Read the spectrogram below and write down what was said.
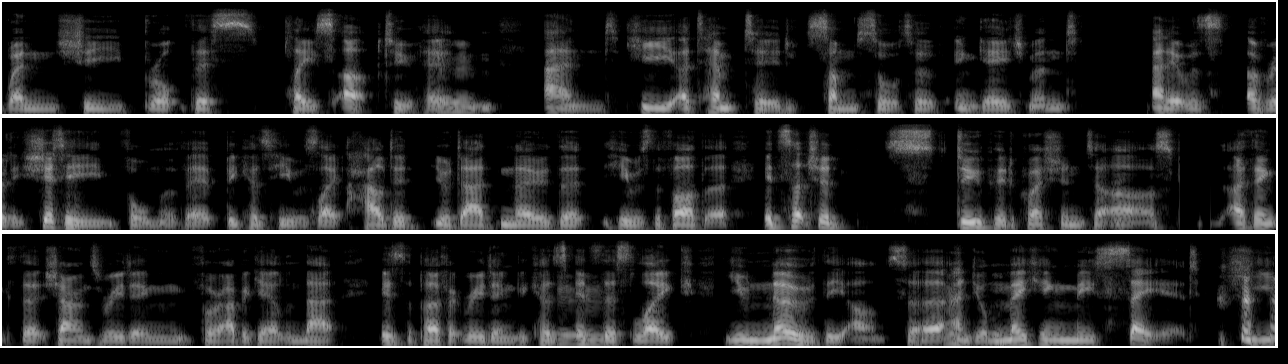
when she brought this place up to him and he attempted some sort of engagement and it was a really shitty form of it because he was like how did your dad know that he was the father? It's such a stupid question to ask. I think that sharon's reading for abigail and that is the perfect reading because it's Mhm. this like you know the answer and you're making me say it. He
